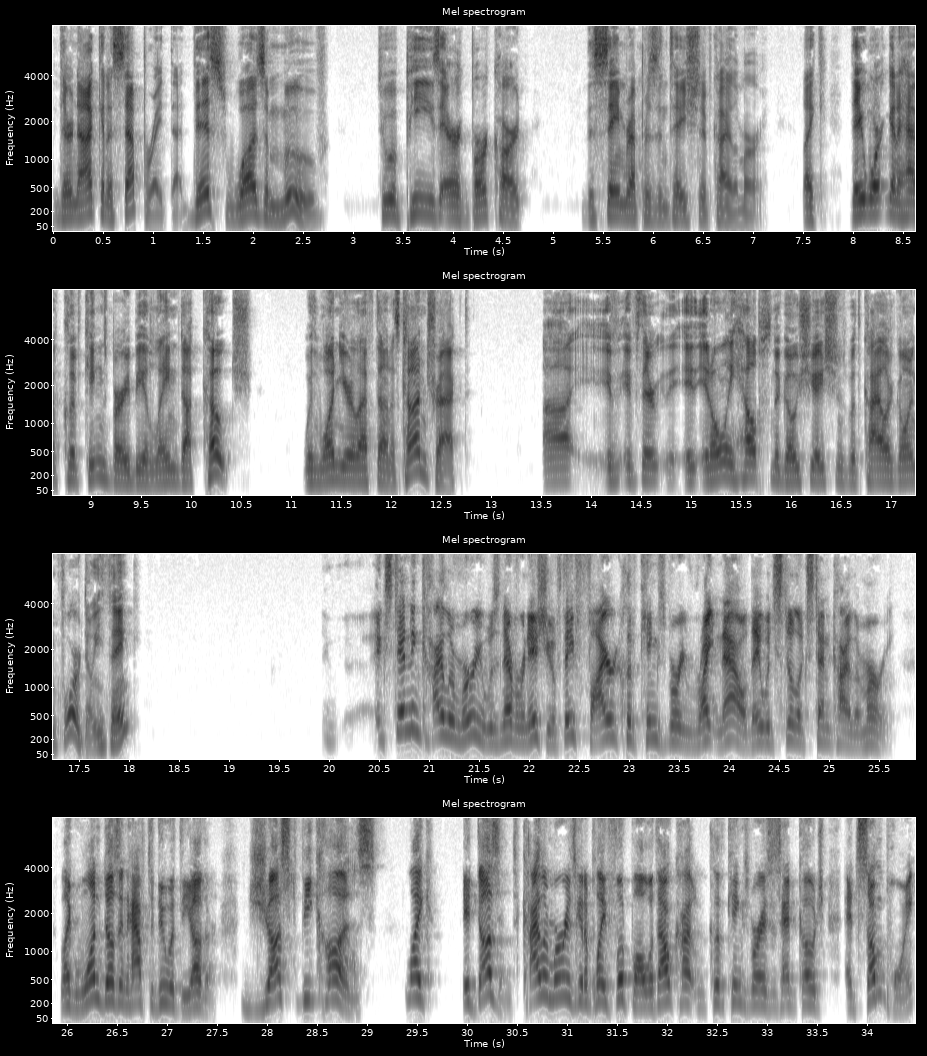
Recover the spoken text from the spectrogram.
they're not going to separate that. This was a move to appease Erik Burkhardt, the same representation of Kyler Murray. Like they weren't going to have Cliff Kingsbury be a lame duck coach with one year left on his contract. Uh, if if there, it, it only helps negotiations with Kyler going forward, don't you think? Extending Kyler Murray was never an issue. If they fired Cliff Kingsbury right now, they would still extend Kyler Murray. Like one doesn't have to do with the other. Just because like it doesn't. Kyler Murray is going to play football without Cliff Kingsbury as his head coach at some point.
